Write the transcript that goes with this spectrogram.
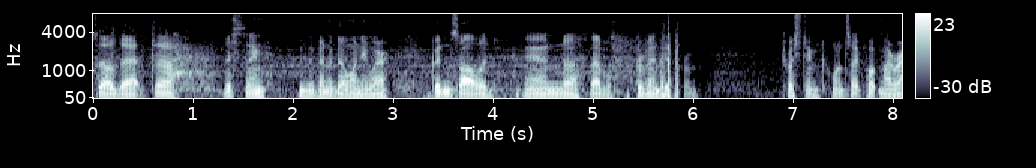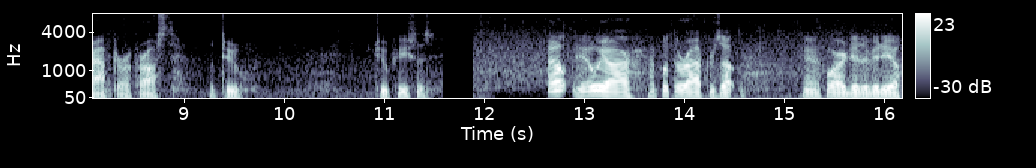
so that uh, this thing isn't going to go anywhere good and solid and uh, that'll prevent it from twisting once I put my rafter across the two two pieces. Well, here we are. I put the rafters up before I did a video.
